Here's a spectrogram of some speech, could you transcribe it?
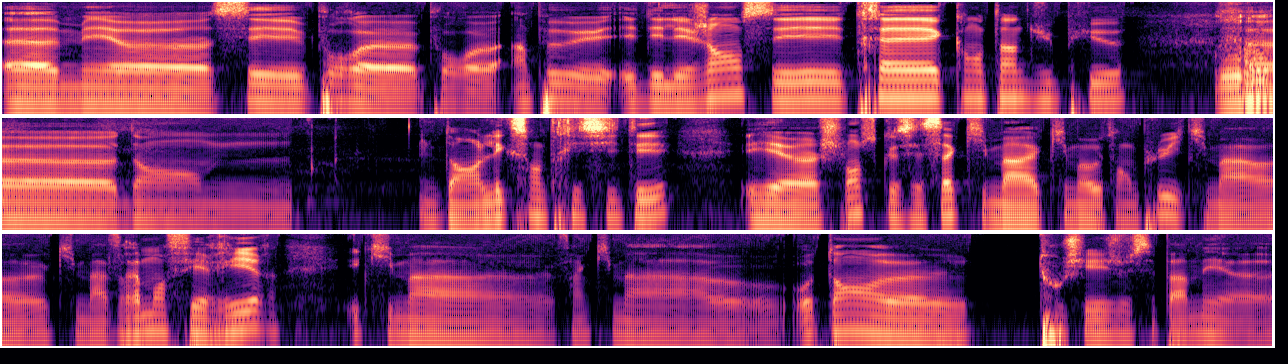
Euh, mais euh, c'est pour euh, pour euh, un peu aider les gens. C'est très Quentin Dupieux euh, dans dans l'excentricité. Et euh, je pense que c'est ça qui m'a qui m'a autant plu et qui m'a euh, qui m'a vraiment fait rire et qui m'a enfin qui m'a euh, autant touché je sais pas mais euh,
